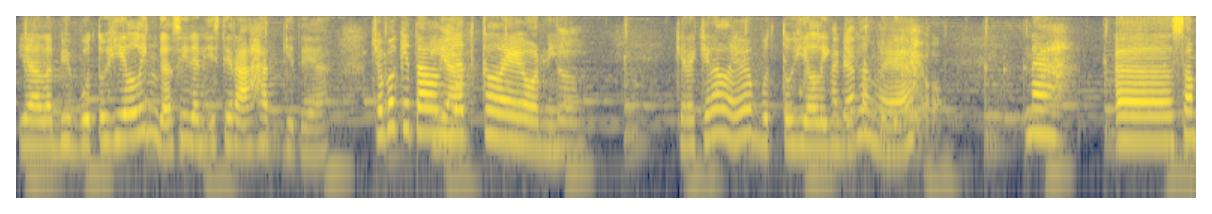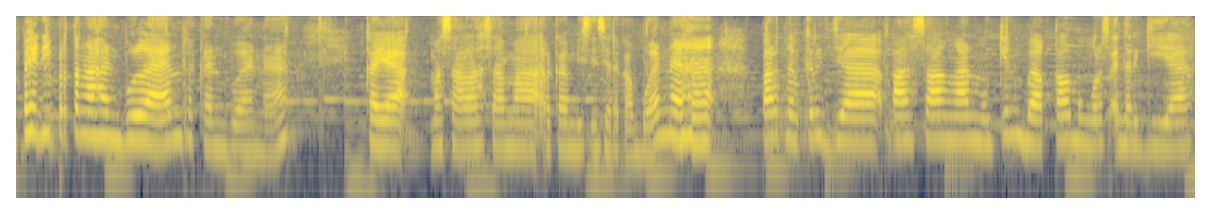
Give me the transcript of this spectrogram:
ya lebih butuh healing gak sih dan istirahat gitu ya. Coba kita Iya, lihat ke Leo nih. Kira-kira Leo butuh healing Ada juga nggak ya? Leo? Nah, eh, sampai di pertengahan bulan rekan buana kayak masalah sama rekan bisnis rekan buana, partner kerja, pasangan mungkin bakal menguras energi ya.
